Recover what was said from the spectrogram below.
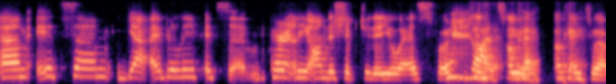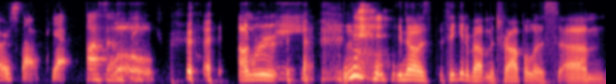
Um, it's um, yeah, I believe it's uh, currently on the ship to the U.S. for got it. okay, okay, into our stock. Yeah. Awesome. Whoa. en route. you know, I was thinking about Metropolis. Um,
